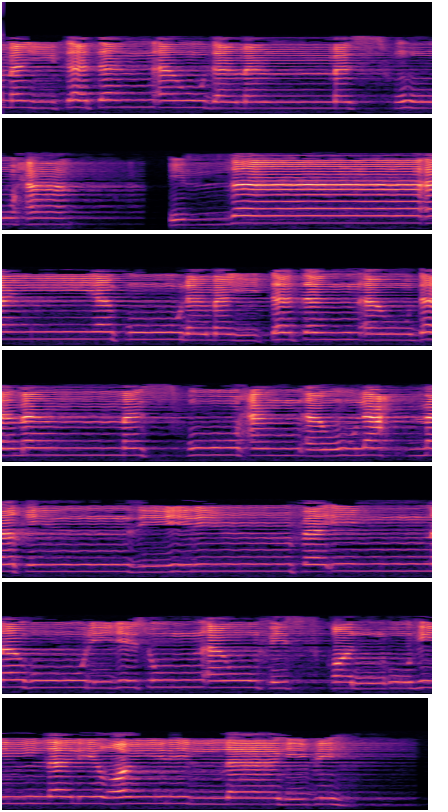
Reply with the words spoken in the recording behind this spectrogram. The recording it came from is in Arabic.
ميتة أو دما مسفوحا إلا أن يكون ميتة أو دما مسفوحا أو لحم خنزير فإنه رجس أو فسقا أهل لغير الله به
